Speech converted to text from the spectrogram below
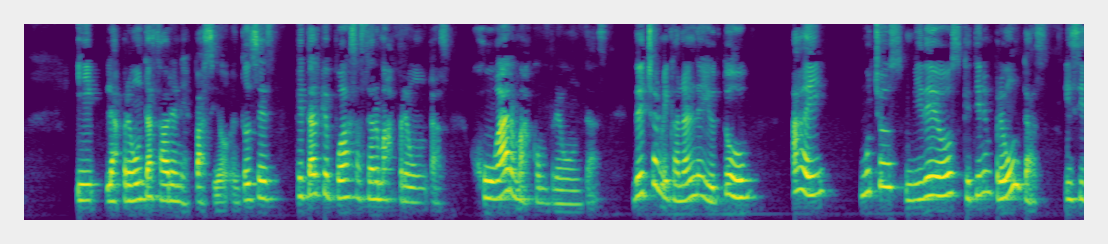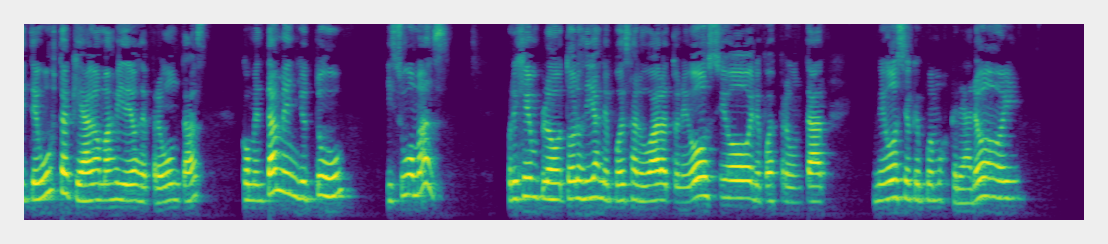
Y las preguntas abren espacio. Entonces, ¿qué tal que puedas hacer más preguntas? Jugar más con preguntas. De hecho, en mi canal de YouTube hay muchos videos que tienen preguntas. Y si te gusta que haga más videos de preguntas, comentame en YouTube y subo más. Por ejemplo, todos los días le puedes saludar a tu negocio, le puedes preguntar, negocio que podemos crear hoy,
